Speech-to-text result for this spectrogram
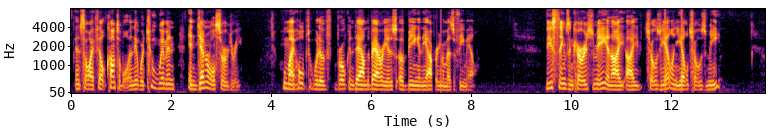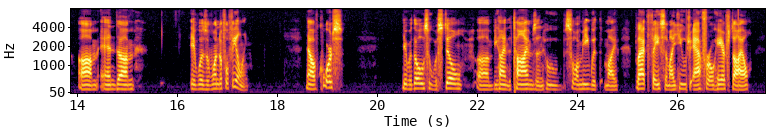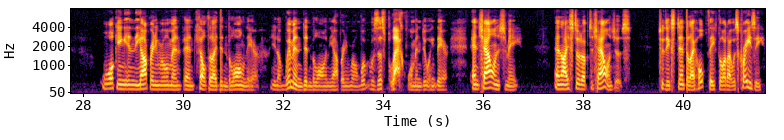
and so I felt comfortable. And there were two women in general surgery whom I hoped would have broken down the barriers of being in the operating room as a female. These things encouraged me, and I, I chose Yale, and Yale chose me. Um, and um, it was a wonderful feeling. Now, of course, there were those who were still um, behind the times and who saw me with my black face and my huge afro hairstyle walking in the operating room and, and felt that I didn't belong there. You know, women didn't belong in the operating room. What was this black woman doing there? And challenged me. And I stood up to challenges to the extent that I hoped they thought I was crazy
